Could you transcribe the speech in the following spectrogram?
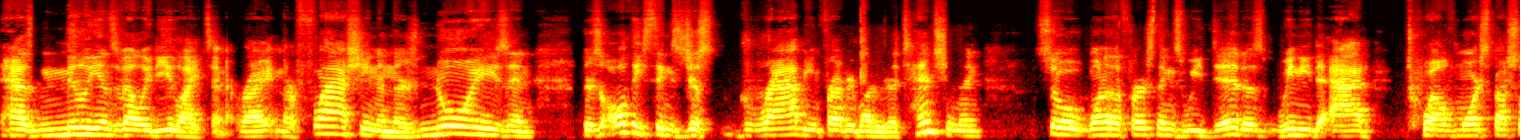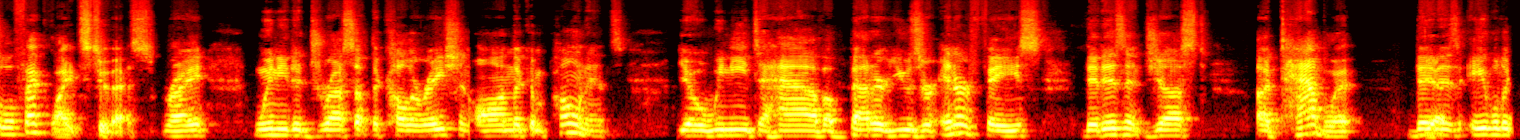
has millions of LED lights in it, right? And they're flashing and there's noise and there's all these things just grabbing for everybody's attention. And so one of the first things we did is we need to add 12 more special effect lights to this, right? We need to dress up the coloration on the components. You know, we need to have a better user interface that isn't just a tablet that yeah. is able to be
